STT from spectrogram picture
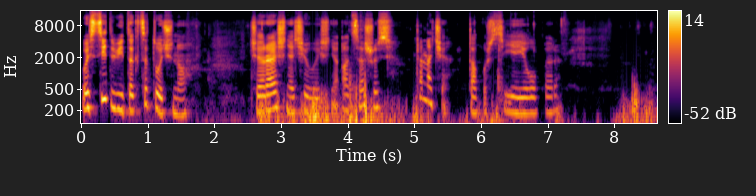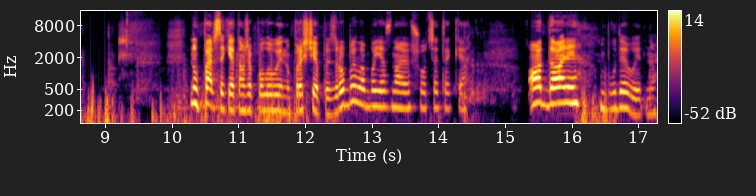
Ось ці дві, так це точно черешня чи вишня. А це щось, та наче також з цієї опери. Ну, персик я там вже половину прищепи зробила, бо я знаю, що це таке. А далі буде видно.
